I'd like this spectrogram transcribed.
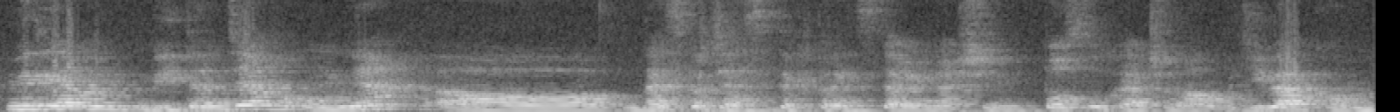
Miriam, vítam ťa u mňa. Uh, najskôr ťa asi tak predstavím našim poslucháčom alebo divákom.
